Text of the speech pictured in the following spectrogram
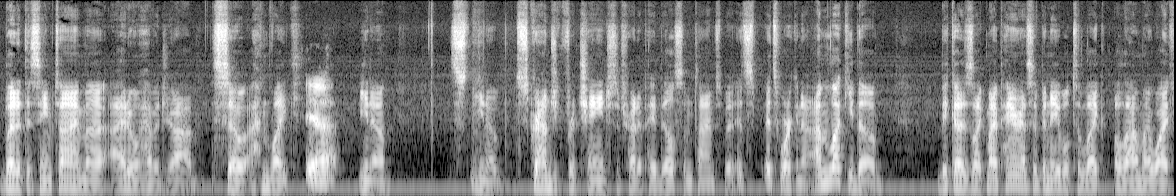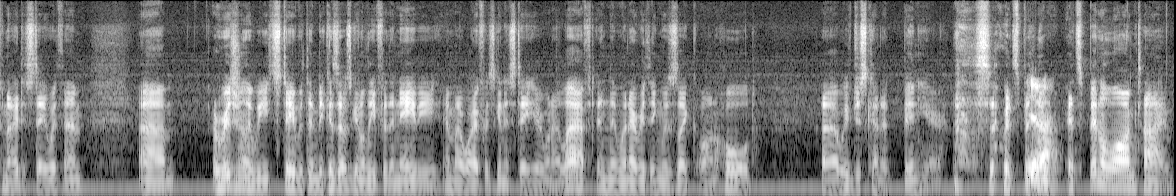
But at the same time, uh, I don't have a job, so I'm like, Yeah. you know, you know, scrounging for change to try to pay bills sometimes. But it's it's working out. I'm lucky though, because like my parents have been able to like allow my wife and I to stay with them. Um, originally, we stayed with them because I was going to leave for the Navy, and my wife was going to stay here when I left. And then when everything was like on hold, uh, we've just kind of been here. so it's been Yeah. it's been a long time.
